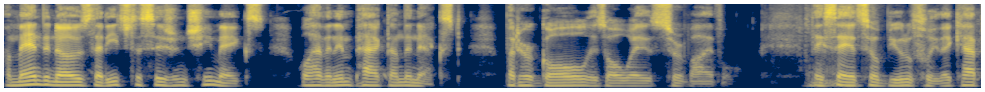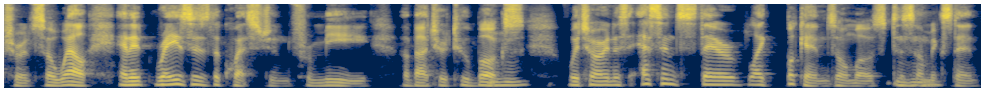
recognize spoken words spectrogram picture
Amanda knows that each decision she makes will have an impact on the next, but her goal is always survival. They say it so beautifully, they capture it so well, and it raises the question for me about your two books, which are in essence, they're like bookends almost to some Mhm. extent.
